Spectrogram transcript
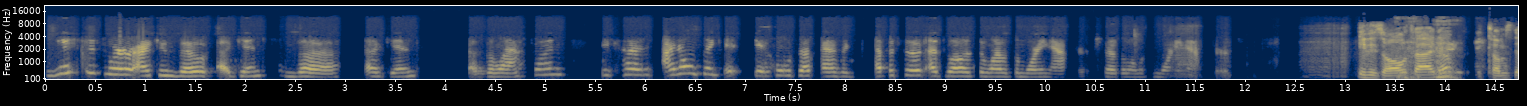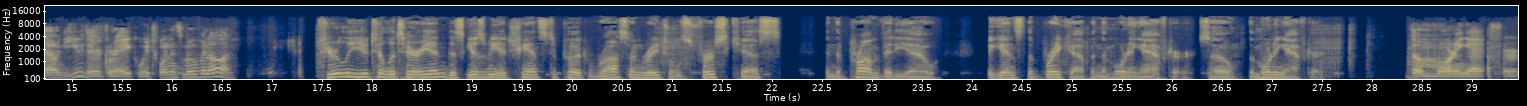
This is where I can vote against the against uh, the last one because I don't think it, it holds up as an episode as well as the one with the morning after. So the one with the morning after. It is all tied up. It comes down to you there, Greg. Which one is moving on? Purely utilitarian. This gives me a chance to put Ross and Rachel's first kiss in the prom video against the breakup in the morning after. So the morning after. The morning after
